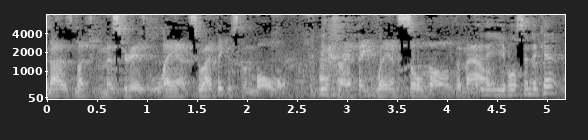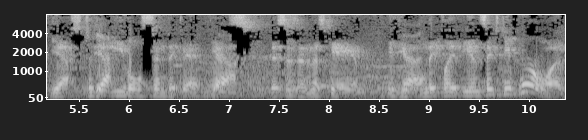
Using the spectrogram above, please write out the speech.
Not as much of a mystery as Lance, so I think it's the mole. Actually, I think Lance sold all of them out. the Evil Syndicate. Yes, to the Yeah. evil syndicate. Yes, Yeah. this is in this game. If you only played the N64 one,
